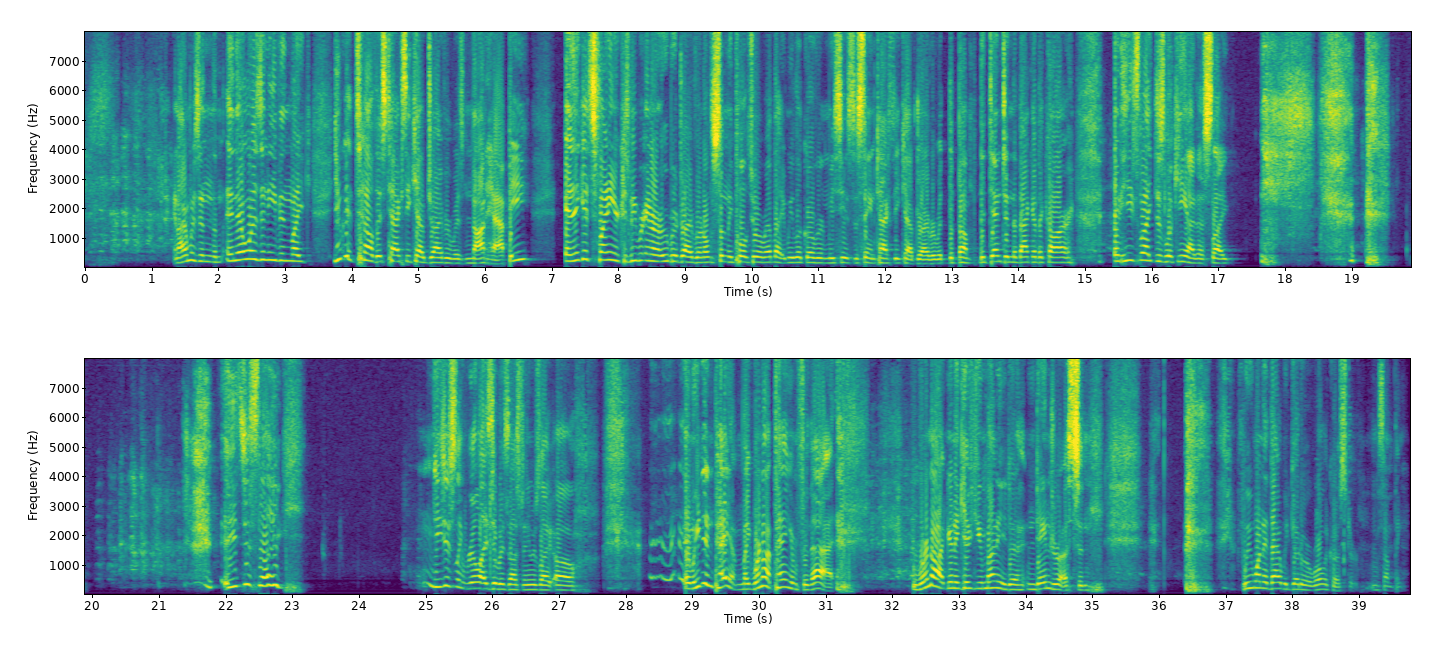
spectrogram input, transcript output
and I was in the, and it wasn't even like, you could tell this taxi cab driver was not happy. And it gets funnier because we were in our Uber driver, and all of a sudden we pull up to a red light, and we look over, and we see it's the same taxi cab driver with the bump, the dent in the back of the car, and he's like just looking at us like. He's just like, he just like realized it was us, and he was like, "Oh." And we didn't pay him. Like, we're not paying him for that. we're not going to give you money to endanger us. And if we wanted that, we'd go to a roller coaster or something.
